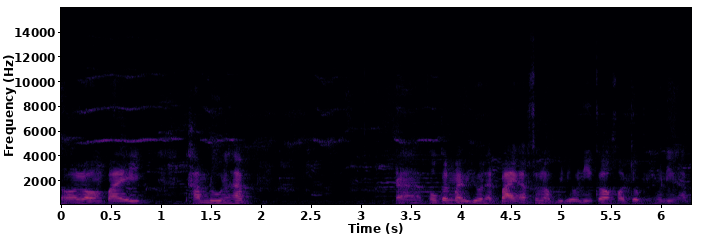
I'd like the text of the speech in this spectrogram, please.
ก็ลองไปทำดูนะครับ อ่า พบกันใหม่วิดีโอถัดไปครับสำหรับวิดีโอนี้ก็ขอจบเพียงเท่านี้ครับ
